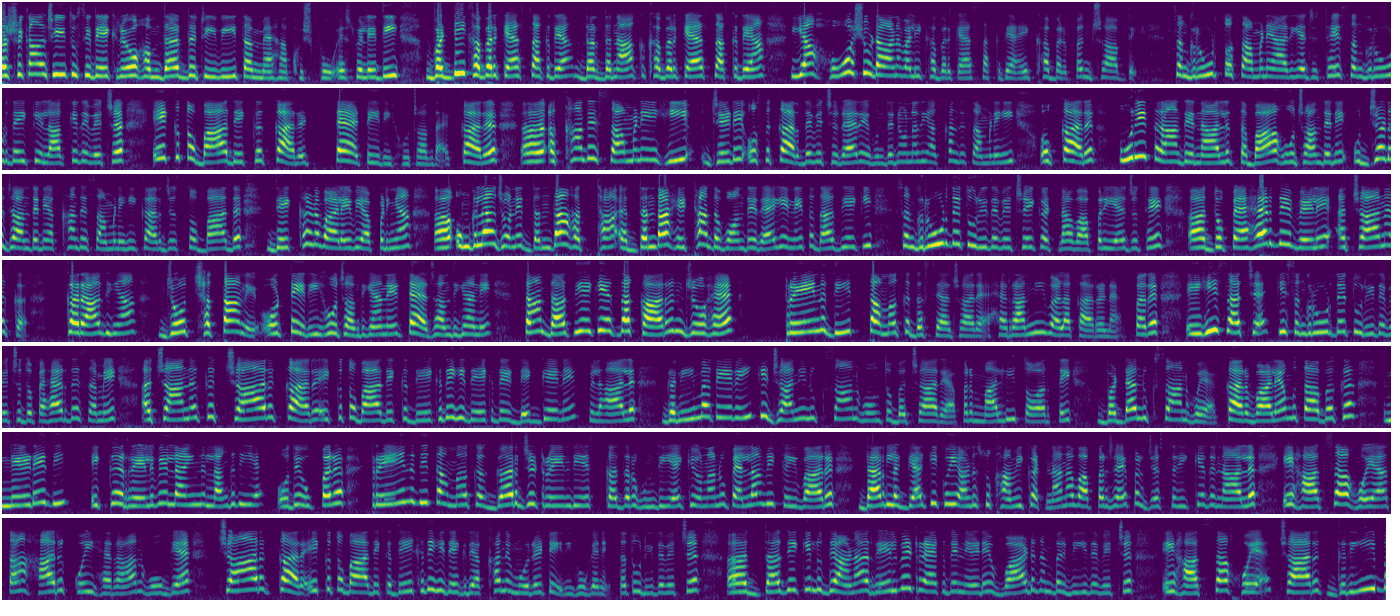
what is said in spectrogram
ਸਤਿ ਸ਼੍ਰੀ ਅਕਾਲ ਜੀ, ਤੁਸੀਂ ਦੇਖ ਰਹੇ ਹੋ ਹਮਦਰਦ ਟੀਵੀ, ਤਾਂ ਮੈਂ ਹਾਂ ਖੁਸ਼ਬੂ। ਇਸ ਵੇਲੇ ਦੀ ਵੱਡੀ ਖਬਰ ਕਹਿ ਸਕਦੇ ਆ ਦਰਦਨਾਕ ਖਬਰ ਕਹਿ ਸਕਦੇ ਆ ਜਾਂ ਹੋਸ਼ ਉਡਾਣ ਵਾਲੀ ਖਬਰ ਕਹਿ ਸਕਦੇ ਆ ਇਹ ਖਬਰ ਪੰਜਾਬ ਦੇ ਸੰਗਰੂਰ ਤੋਂ ਸਾਹਮਣੇ ਆ ਰਹੀ ਹੈ, ਜਿੱਥੇ ਸੰਗਰੂਰ ਦੇ ਇੱਕ ਇਲਾਕੇ ਦੇ ਵਿੱਚ ਇੱਕ ਤੋਂ ਬਾਅਦ ਇੱਕ ਘਰ ਢਹਿ ਢੇਰੀ ਹੋ ਜਾਂਦਾ ਹੈ। ਘਰ ਅੱਖਾਂ ਦੇ ਸਾਹਮਣੇ ਹੀ ਜਿਹੜੇ ਉਸ ਘਰ ਦੇ ਵਿੱਚ ਰਹਿ ਰਹੇ ਹੁੰਦੇ ਨੇ ਉਹਨਾਂ ਦੀਆਂ ਅੱਖਾਂ ਦੇ ਸਾਹਮਣੇ ਹੀ ਉਹ ਘਰ ਪੂਰੀ ਤਰ੍ਹਾਂ ਦੇ ਨਾਲ ਤਬਾਹ ਹੋ ਜਾਂਦੇ ਨੇ ਉੱਜੜ ਜਾਂਦੇ ਨੇ ਅੱਖਾਂ ਦੇ ਸਾਹਮਣੇ ਹੀ ਘਰ ਜਿਸ ਤੋਂ ਬਾਅਦ ਦੇਖਣ ਵਾਲੇ ਵੀ ਆਪਣੀਆਂ ਉਂਗਲਾਂ ਜੋ ਨੇ ਦੰਦਾਂ ਹੱਥਾਂ ਦੰਦਾਂ ਹੇਠਾਂ ਦਬਾਉਂਦੇ ਰਹਿ ਗਏ ਨੇ। ਤਾਂ ਦੱਸ ਦਈਏ ਕਿ ਸੰਗਰੂਰ ਦੇ ਧੂਰੀ ਦੇ ਵਿੱਚ ਇਹ ਘਟਨਾ ਵਾਪਰੀ ਹੈ ਜਿੱਥੇ ਅ, ਦੁਪਹਿਰ ਦੇ ਵੇਲੇ ਅਚਾਨਕ ਘਰਾਂ ਦੀਆਂ ਜੋ ਛੱਤਾਂ ਨੇ, ਉਹ ਢੇਰੀ ਹੋ ਜਾਂਦੀਆਂ ਨੇ, ਢਹਿ ਜਾਂਦੀਆਂ ਨੇ। ਤਾਂ ਦੱਸ ਦਈਏ ਕਿ ਇਸ ਦਾ ਕਾਰਨ ਜੋ ਹੈ, ਟ੍ਰੇਨ ਦੀ ਧਮਕ ਦੱਸਿਆ ਜਾ ਰਿਹਾ ਹੈ, ਹੈਰਾਨੀ ਵਾਲਾ ਕਾਰਨ ਹੈ। ਪਰ ਇਹੀ ਸੱਚ ਹੈ ਕਿ ਸੰਗਰੂਰ ਦੇ ਧੂਰੀ ਦੇ ਵਿੱਚ ਦੁਪਹਿਰ ਦੇ ਸਮੇਂ ਅਚਾਨਕ ਚਾਰ ਘਰ ਇੱਕ ਤੋਂ ਬਾਅਦ ਇੱਕ ਦੇਖਦੇ ਹੀ ਦੇਖਦੇ ਡਿੱਗ ਗਏ ਨੇ। ਫਿਲਹਾਲ ਗਨੀਮਤ ਇਹ ਰਹੀ ਕਿ ਜਾਨੀ ਨੁਕਸਾਨ ਹੋਣ ਤੋਂ ਬਚਾ ਰਿਹਾ, ਪਰ ਮਾਲੀ ਤੌਰ ਤੇ ਵੱਡਾ ਨੁਕਸਾਨ ਹੋਇਆ। ਘਰ ਵਾਲਿਆਂ ਮੁਤਾਬਕ ਨੇੜੇ ਦੀ ਇੱਕ ਰੇਲਵੇ ਲਾਈਨ ਲੰਘਦੀ ਹੈ ਉਹਦੇ ਉੱਪਰ ਟ੍ਰੇਨ ਦੀ ਧਮਕ ਗਰਜ ਟ੍ਰੇਨ ਦੀ ਇਸ ਕਦਰ ਹੁੰਦੀ ਹੈ ਕਿ ਉਹਨਾਂ ਨੂੰ ਪਹਿਲਾਂ ਵੀ ਕਈ ਵਾਰ ਡਰ ਲੱਗਿਆ ਕਿ ਕੋਈ ਅਣਸੁਖਾਵੀ ਘਟਨਾ ਨਾ ਵਾਪਰ ਜਾਏ ਪਰ ਜਿਸ ਤਰੀਕੇ ਦੇ ਨਾਲ ਇਹ ਹਾਦਸਾ ਹੋਇਆ ਤਾਂ ਹਰ ਕੋਈ ਹੈਰਾਨ ਹੋ ਗਿਆ। ਚਾਰ ਘਰ ਇੱਕ ਤੋਂ ਬਾਅਦ ਇੱਕ ਦੇਖਦੇ ਹੀ ਦੇਖਦੇ ਅੱਖਾਂ ਦੇ ਮੂਹਰੇ ਢੇਰੀ ਹੋ ਗਏ ਨੇ। ਤਾਂ ਧੂਰੀ ਦੇ ਵਿੱਚ ਅ, ਦੱਸ ਦਈਏ ਕਿ ਲੁਧਿਆਣਾ ਰੇਲਵੇ ਟਰੈਕ ਦੇ ਨੇੜੇ ਵਾਰਡ ਨੰਬਰ 20 ਦੇ ਵਿੱਚ ਇਹ ਹਾਦਸਾ ਹੋਇਆ। ਚਾਰ ਗਰੀਬ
